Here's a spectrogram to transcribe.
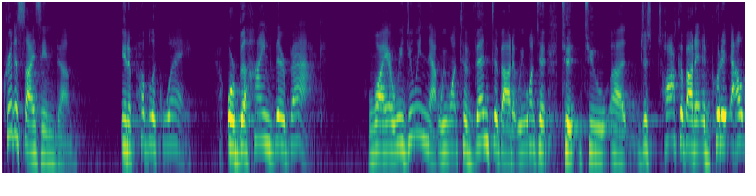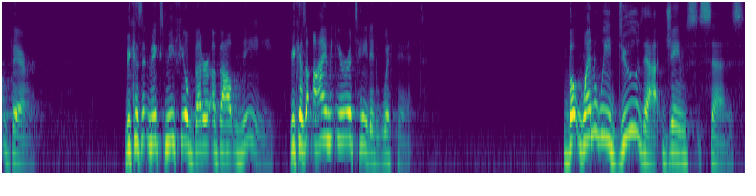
criticizing them in a public way or behind their back. Why are we doing that? We want to vent about it. We want to, to, to uh, just talk about it and put it out there because it makes me feel better about me, because I'm irritated with it. But when we do that, James says,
